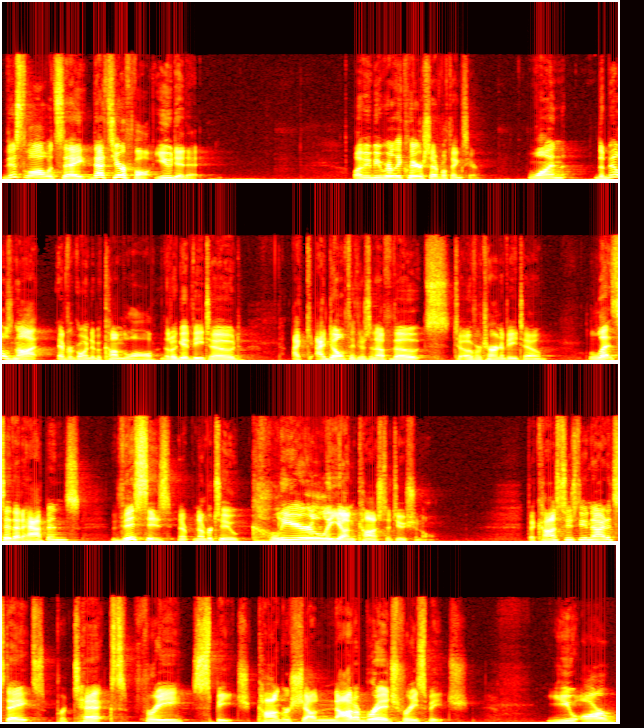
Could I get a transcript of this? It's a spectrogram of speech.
This law would say, that's your fault. You did it. Let me be really clear several things here. One, the bill's not ever going to become law, it'll get vetoed. I, I don't think there's enough votes to overturn a veto. Let's say that happens. This is, number two, clearly unconstitutional. The Constitution of the United States protects free speech. Congress shall not abridge free speech. You are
